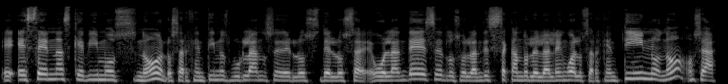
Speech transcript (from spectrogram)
eh, escenas que vimos no los argentinos burlándose de los de los eh, holandeses los holandeses sacándole la lengua a los argentinos no o sea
